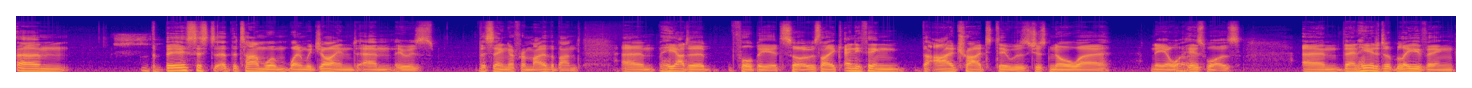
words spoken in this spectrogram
um the bassist at the time when when we joined um who was the singer from my other band um he had a full beard so it was like anything that I tried to do was just nowhere near what his was um then he ended up leaving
